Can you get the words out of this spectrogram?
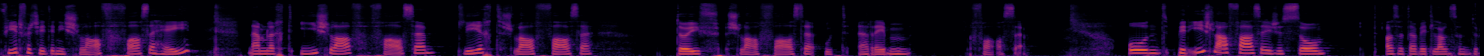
vier verschiedene Schlafphasen haben, nämlich die Einschlafphase, die Lichtschlafphase, die Tiefschlafphase und die REM-Phase. Und bei der Einschlafphase ist es so, also da wird langsam der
